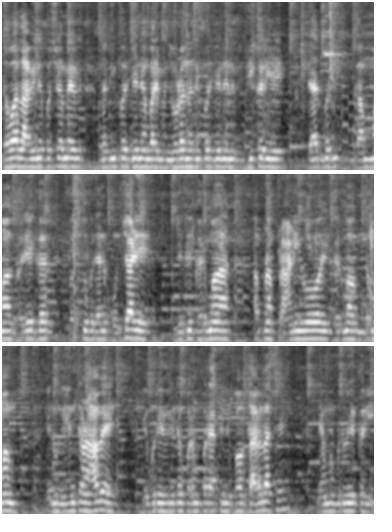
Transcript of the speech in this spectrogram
દવા લાવીને પછી અમે નદી પર જઈને, અમારે મિંદોડા નદી પર જઈને એને વિધિ કરીએ. ત્યારબાદ ગામમાં ઘરે ઘર વસ્તુ બધાને પહોંચાડીએ. જેથી ઘરમાં આપણા પ્રાણીઓ ઘરમાં તમામ એનું નિયંત્રણ આવે. એ બધું એવી રીતે પરંપરાથી નિભાવતા આવેલા છે. ને અમે બધું એ કરીએ.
